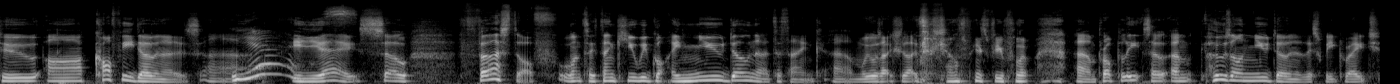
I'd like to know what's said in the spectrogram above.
to our coffee donors. Uh, Yeah. Yay. So, first off, we want to say thank you. We've got a new donor to thank. Um, we always actually like to shout these people up um, properly. So, um, who's our new donor this week, Rach?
